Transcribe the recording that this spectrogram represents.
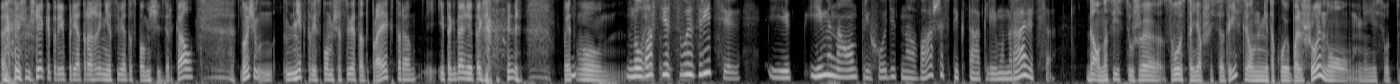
некоторые при отражении света с помощью зеркал. Ну, в общем, некоторые с помощью света от проектора и так далее, и так далее. Поэтому... Но у вас есть свой зритель, и именно он приходит на ваши спектакли, ему нравится. Да, у нас есть уже свой устоявшийся зритель, он не такой большой, но у меня есть вот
